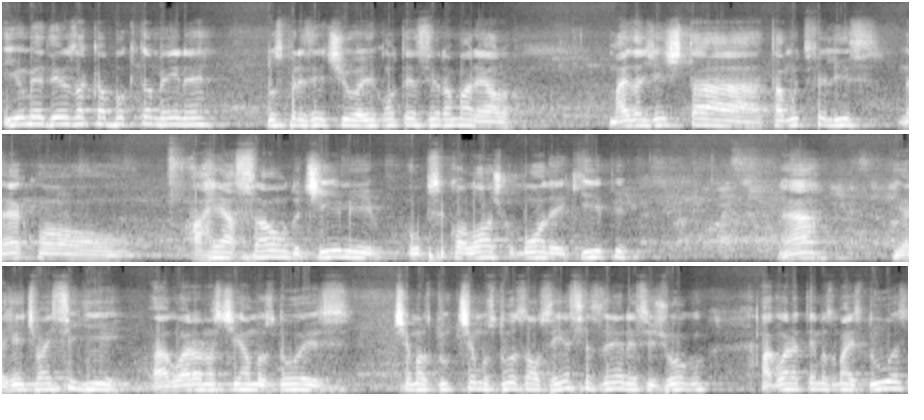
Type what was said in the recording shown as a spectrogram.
E o Medeiros acabou que também, né? Nos presenteou aí com o terceiro amarelo. Mas a gente está tá muito feliz, né? Com a reação do time, o psicológico bom da equipe, né? E a gente vai seguir. Agora nós tínhamos dois, tínhamos, tínhamos duas ausências, né? Nesse jogo. Agora temos mais duas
